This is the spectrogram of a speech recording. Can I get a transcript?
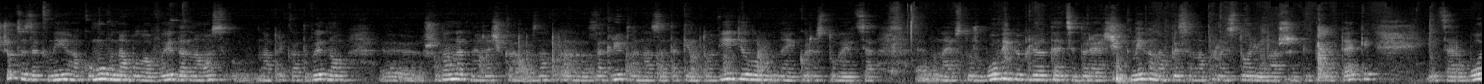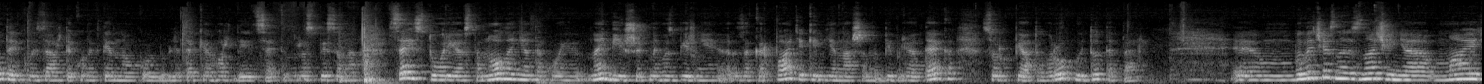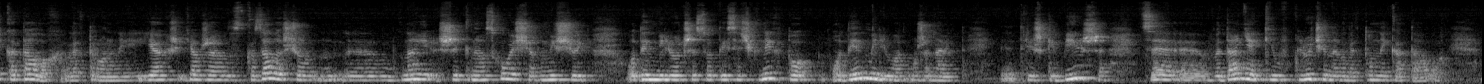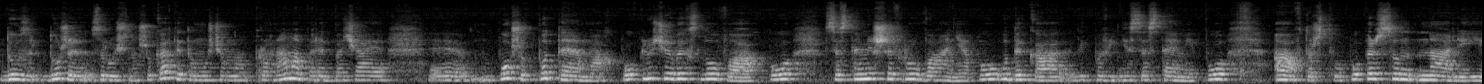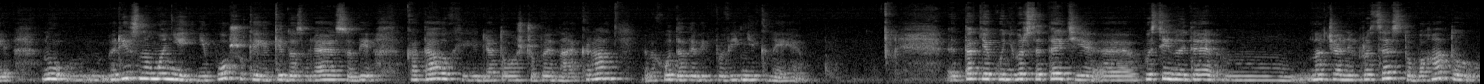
Що це за книга, кому вона була видана? Ось, наприклад, видно, е, що дана книжечка е, закріплена за таким-то відділом, нею користується е, вона є в службовій бібліотеці. До речі, книга написана про історію нашої бібліотеки. І це робота, якою завжди колектив наукової бібліотеки гордиться. Тут розписана вся історія становлення такої найбільшої книгозбірні Закарпаття, яким є наша бібліотека 45-го року і дотепер. Ем, Величезне значення мають каталог електронний. Я, я вже сказала, що е, наші книгосховища вміщують 1 мільйон 600 тисяч книг, то 1 мільйон, може навіть трішки більше, це е, видання, які включені в електронний каталог. Дуже, зручно шукати, тому що програма передбачає е, пошук по темах, по ключових словах, по системі шифрування, по УДК відповідній системі, по авторству, по персоналії, ну, різноманітні пошуки, які дозволяє собі каталог і для того, щоб на екран виходили відповідні книги. Так як в університеті е, постійно йде навчальний процес, то багато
